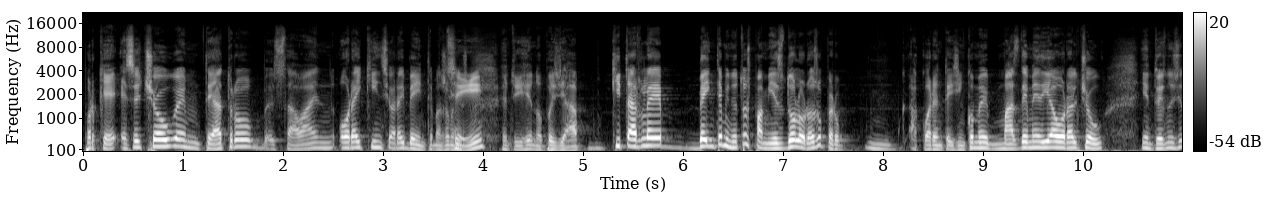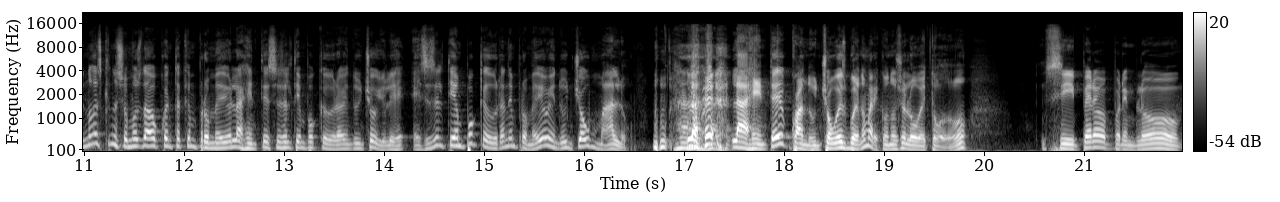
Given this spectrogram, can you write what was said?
porque ese show en teatro estaba en hora y 15, hora y 20 más o menos. Sí. Entonces dije, no, pues ya quitarle 20 minutos para mí es doloroso, pero mm, a 45 me- más de media hora el show. Y entonces nos dicen, no, es que nos hemos dado cuenta que en promedio la gente ese es el tiempo que dura viendo un show. Yo le dije, ese es el tiempo que duran en promedio viendo un show malo. la, la gente, cuando un show es bueno, marico, no se lo ve todo. Sí, pero por ejemplo,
